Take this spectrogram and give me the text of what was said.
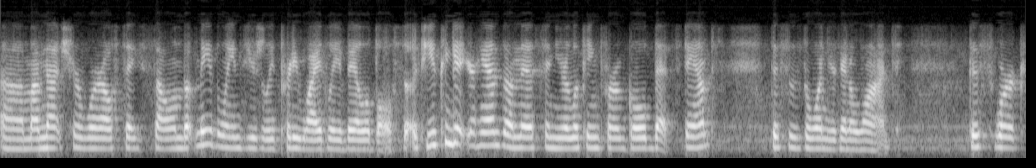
Um, I'm not sure where else they sell them, but Maybelline's usually pretty widely available. So if you can get your hands on this and you're looking for a gold that stamps, this is the one you're going to want. This works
